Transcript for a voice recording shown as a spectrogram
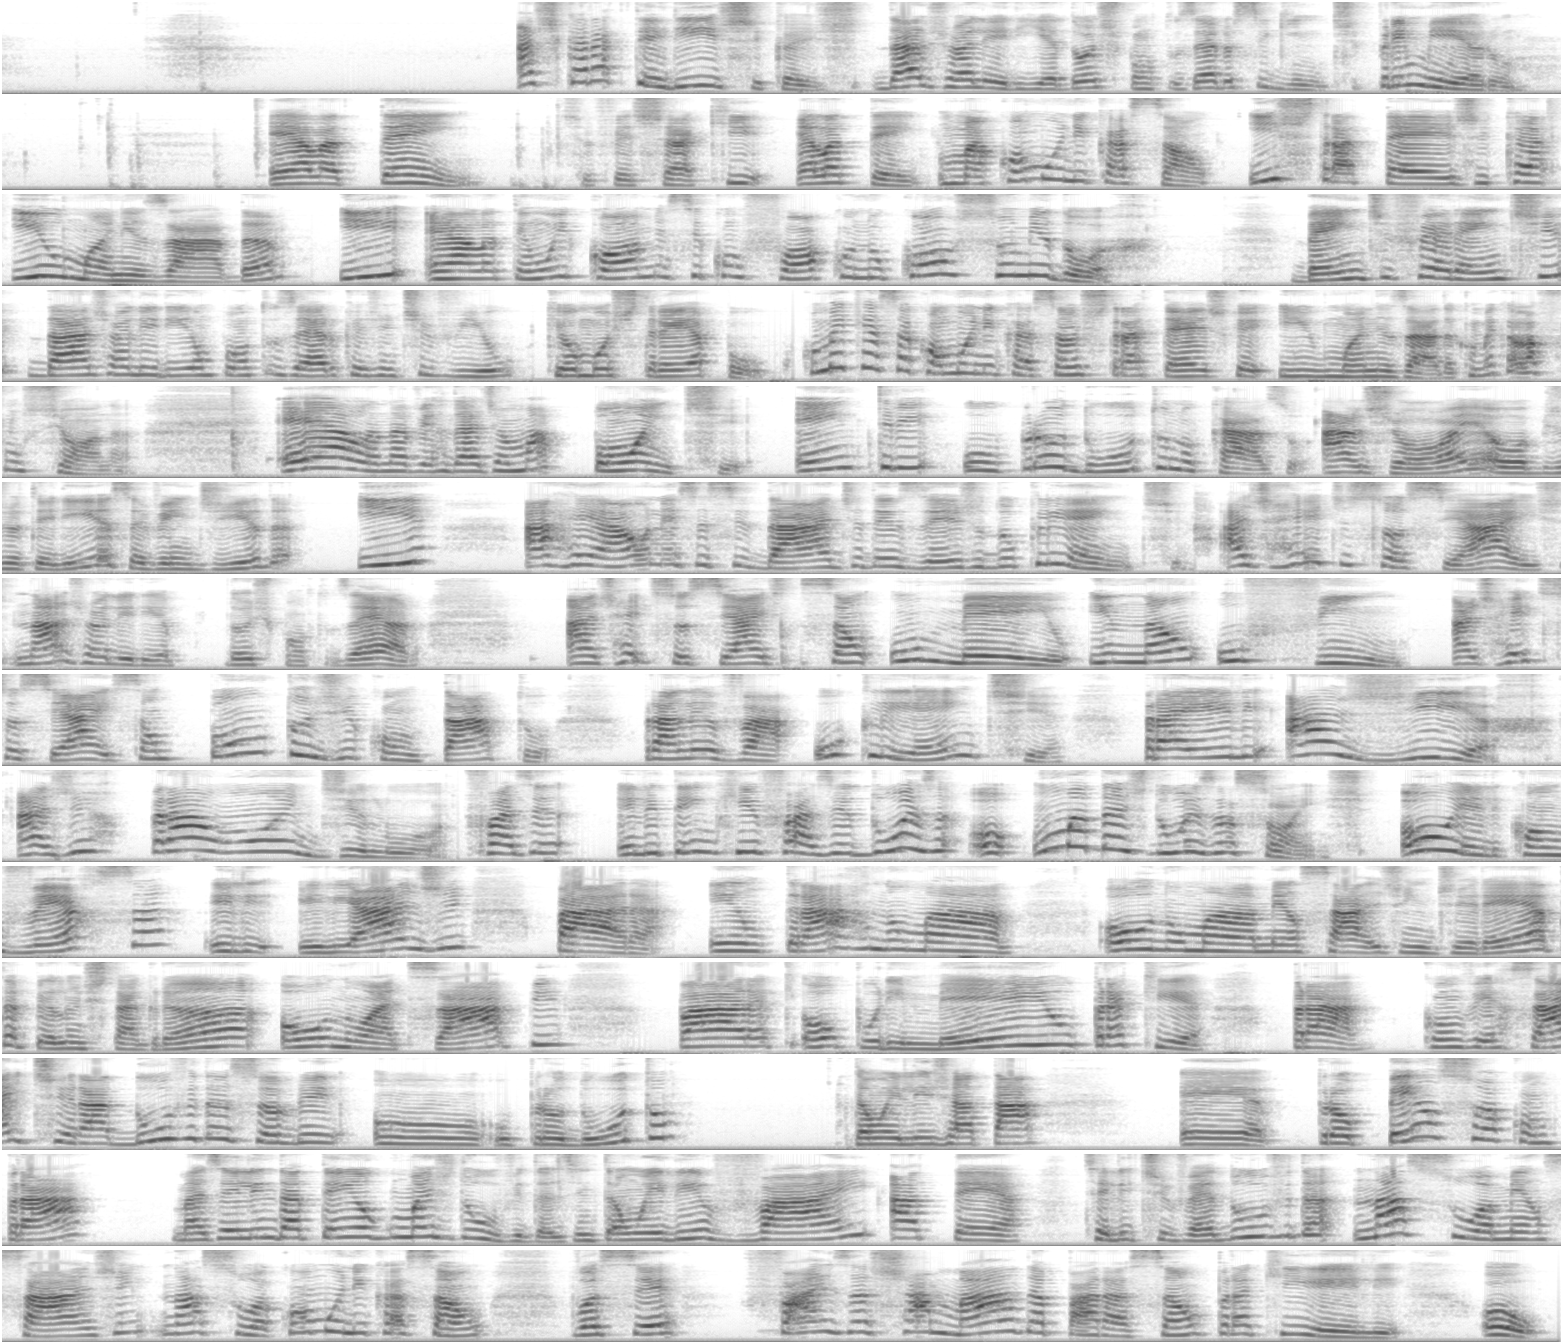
As características da joalheria 2.0 é o seguinte: primeiro, ela tem, deixa eu fechar aqui, ela tem uma comunicação estratégica e humanizada e ela tem um e-commerce com foco no consumidor. Bem diferente da joalheria 1.0 que a gente viu, que eu mostrei há pouco. Como é que é essa comunicação estratégica e humanizada, como é que ela funciona? Ela, na verdade, é uma ponte entre o produto, no caso, a joia ou a bijuteria ser vendida, e a real necessidade e desejo do cliente. As redes sociais, na joalheria 2.0, as redes sociais são o meio e não o fim. As redes sociais são pontos de contato para levar o cliente para ele agir Agir para onde, Lu? Fazer ele tem que fazer duas ou uma das duas ações. Ou ele conversa, ele ele age para entrar numa ou numa mensagem direta pelo Instagram ou no WhatsApp para ou por e-mail para quê? Para conversar e tirar dúvidas sobre o, o produto. Então ele já está é, propenso a comprar, mas ele ainda tem algumas dúvidas. Então ele vai até, se ele tiver dúvida, na sua mensagem, na sua comunicação, você faz a chamada para ação para que ele ou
